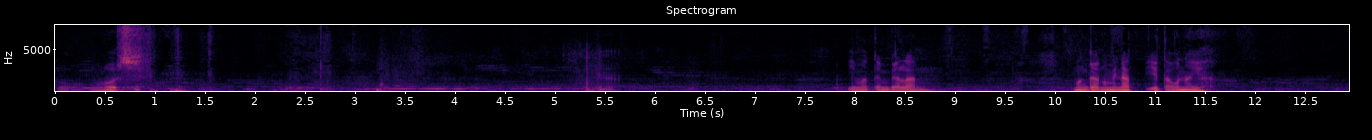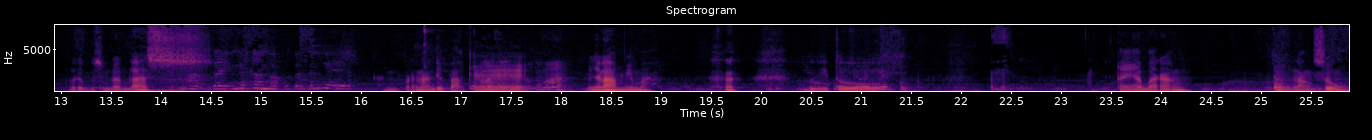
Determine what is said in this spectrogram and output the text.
Tuh mulus. Lima tempelan. Mengganu minat ya tahun ya 2019 kan pernah dipakai menyelam ya mah. Begitu. Kayak barang langsung.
